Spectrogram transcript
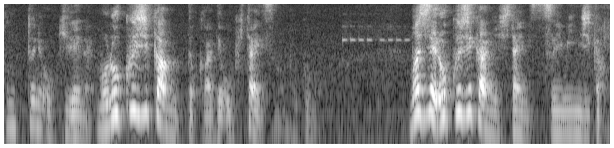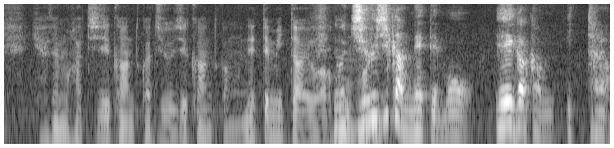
本当に起きれない。もう6時間とかで起きたいですもん僕も。マジで6時間にしたいんです睡眠時間。いやでも8時間とか10時間とかも寝てみたいわでもほんまに。10時間寝ても映画館行ったら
